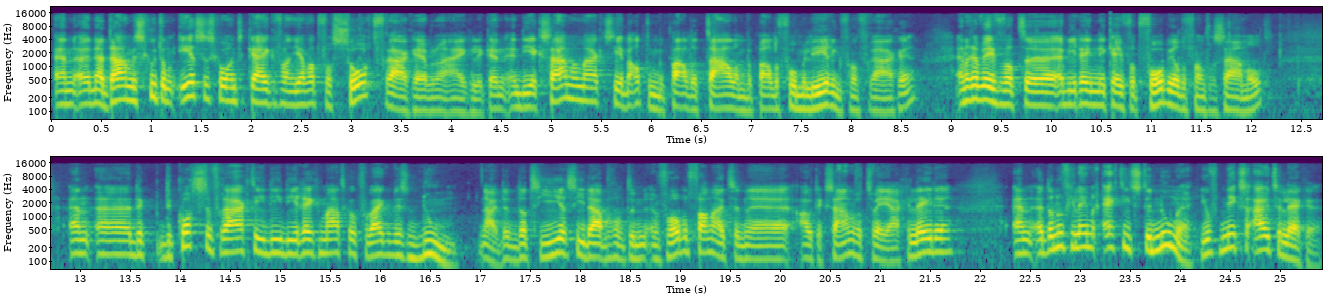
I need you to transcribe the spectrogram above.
En nou, daarom is het goed om eerst eens gewoon te kijken van, ja, wat voor soort vragen hebben we nou eigenlijk? En, en die examenmakers, die hebben altijd een bepaalde taal, een bepaalde formulering van vragen. En daar hebben we even wat, hebben Irene en ik even wat voorbeelden van verzameld. En uh, de, de kortste vraag die, die, die regelmatig ook voorbij komt is noem. Nou, dat, dat, hier zie je daar bijvoorbeeld een, een voorbeeld van uit een uh, oud examen van twee jaar geleden. En uh, dan hoef je alleen maar echt iets te noemen. Je hoeft niks uit te leggen.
